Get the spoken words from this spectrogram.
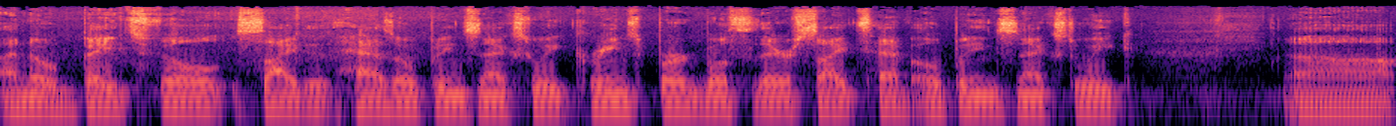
I know Batesville site has openings next week. Greensburg, both of their sites have openings next week. Uh,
